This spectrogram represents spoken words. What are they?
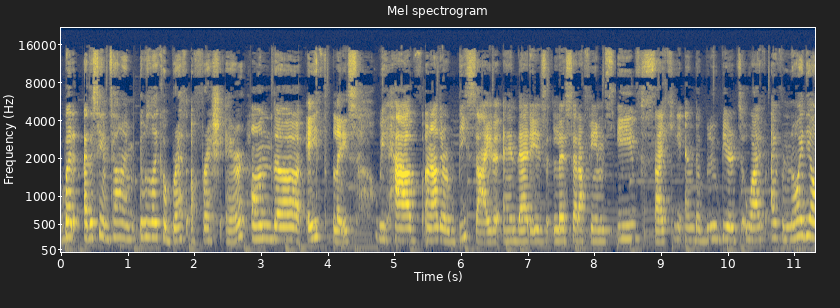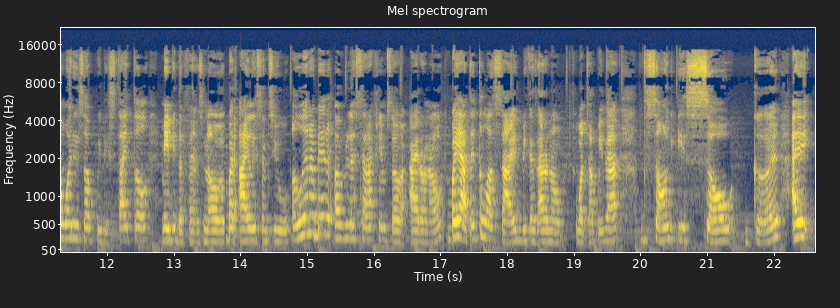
But at the same time it was like a breath of fresh air. On the eighth place we have another b-side and that is LE SSERAFIM's eve psyche and the bluebeard's wife. I have no idea what is up with this title. Maybe the fans know but i listened to a little bit of LE SSERAFIM so i don't know. But yeah title aside because i don't know what's up with that. The song is so good. I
